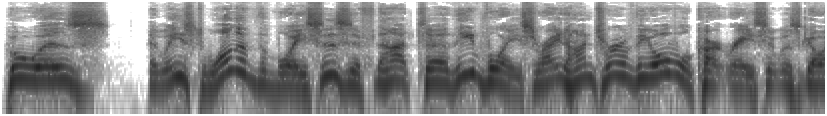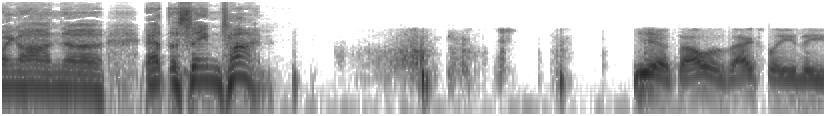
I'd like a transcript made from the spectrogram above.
who was at least one of the voices, if not uh, the voice, right? Hunter of the oval kart race that was going on uh, at the same time. Yes, I was actually the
